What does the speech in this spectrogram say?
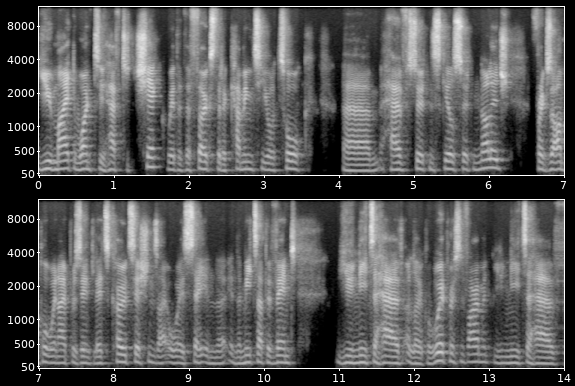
you might want to have to check whether the folks that are coming to your talk um, have certain skills, certain knowledge. For example, when I present Let's Code sessions, I always say in the in the meetup event, you need to have a local WordPress environment. You need to have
